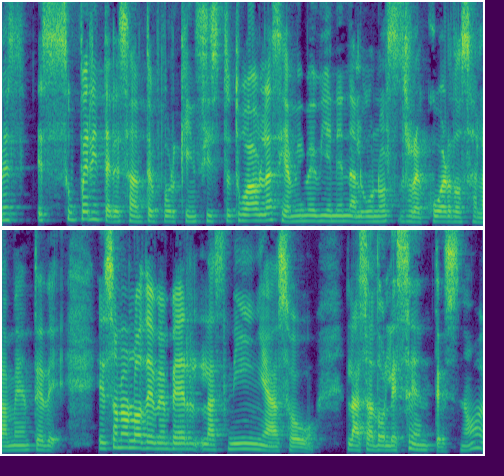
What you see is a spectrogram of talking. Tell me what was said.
Es súper interesante porque, insisto, tú hablas y a mí me vienen algunos recuerdos a la mente de eso no lo deben ver las niñas o las adolescentes, ¿no?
